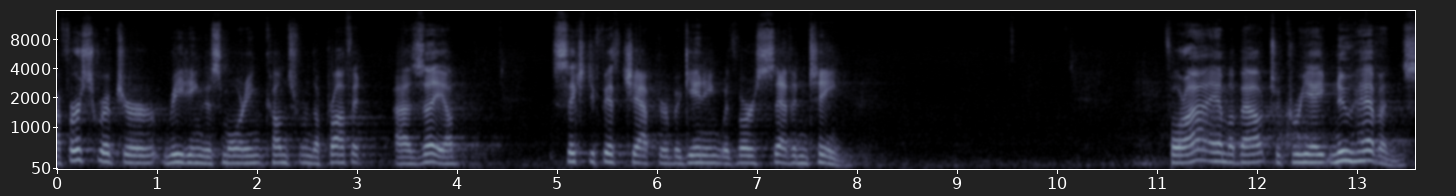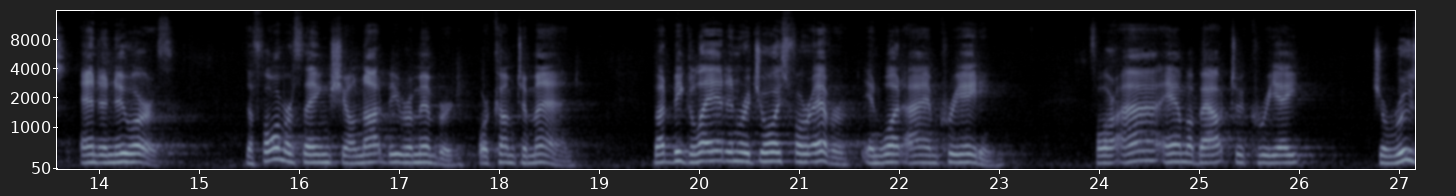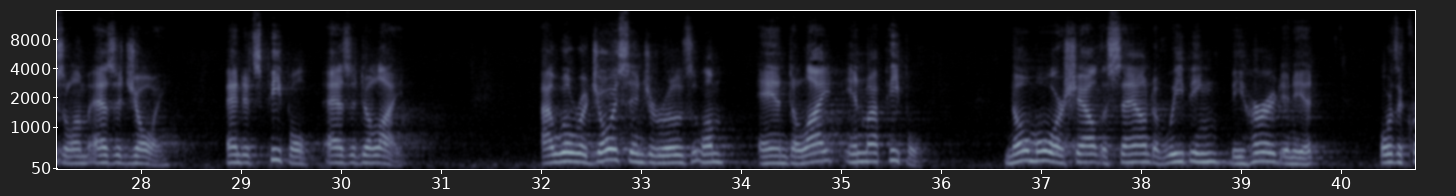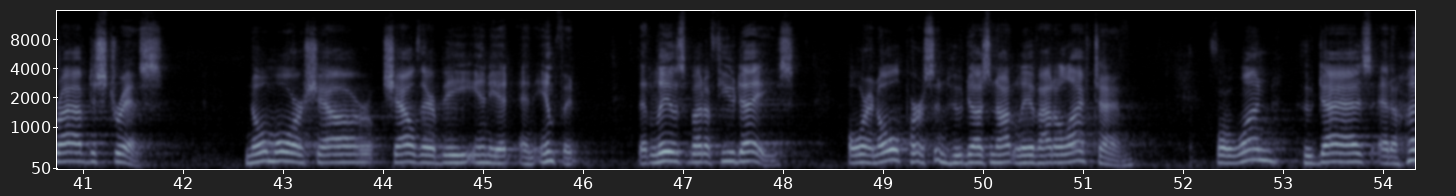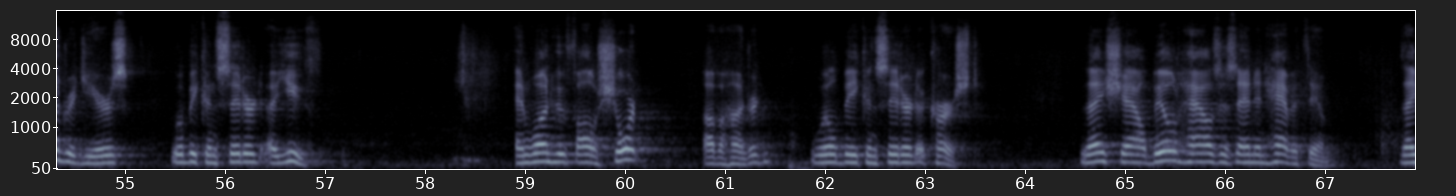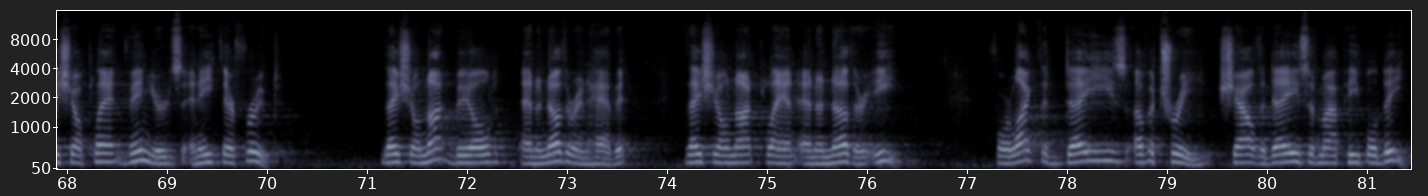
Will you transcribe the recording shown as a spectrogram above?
Our first scripture reading this morning comes from the prophet Isaiah, 65th chapter, beginning with verse 17. For I am about to create new heavens and a new earth. The former things shall not be remembered or come to mind, but be glad and rejoice forever in what I am creating. For I am about to create Jerusalem as a joy and its people as a delight. I will rejoice in Jerusalem and delight in my people. No more shall the sound of weeping be heard in it, or the cry of distress. No more shall, shall there be in it an infant that lives but a few days, or an old person who does not live out a lifetime. For one who dies at a hundred years will be considered a youth and one who falls short of a hundred will be considered accursed. They shall build houses and inhabit them. They shall plant vineyards and eat their fruit. They shall not build and another inhabit. They shall not plant and another eat. For like the days of a tree shall the days of my people be,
